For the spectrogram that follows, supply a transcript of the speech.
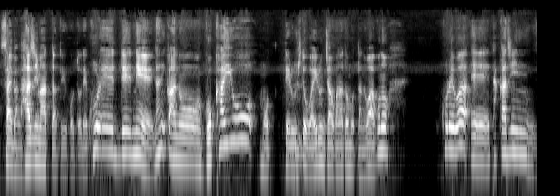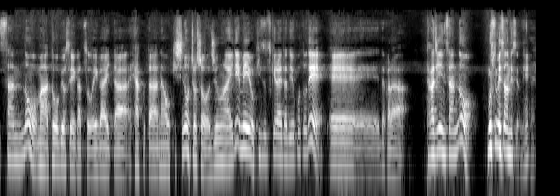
裁判が始まったということで、これでね、何かあの、誤解を持ってる人がいるんちゃうかなと思ったのは、この、これは、えー、高人さんの、まあ、闘病生活を描いた百田直樹氏の著書、純愛で名誉を傷つけられたということで、えー、だから、高人さんの娘さんですよね。はい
